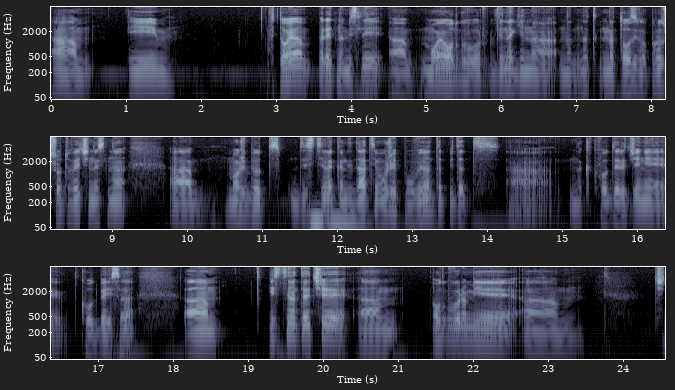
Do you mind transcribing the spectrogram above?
А, и в този ред на мисли, а, моят отговор винаги на, на, на, на този въпрос, защото вече наистина а, може би от десетина кандидати, може и половината питат а, на какво дереджение е кодбейса. А, истината е, че а, отговора ми е а, че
